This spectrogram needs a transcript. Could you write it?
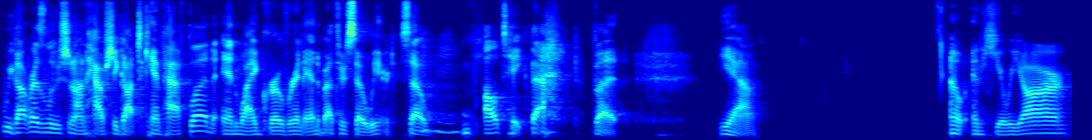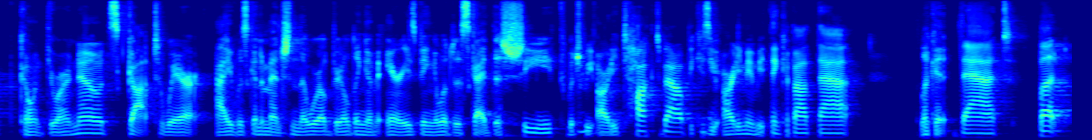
we got resolution on how she got to Camp Half Blood and why Grover and Annabeth are so weird. So Mm-hmm. I'll take that. But yeah. Oh, and here we are going through our notes. Got to where I was going to mention the world building of Ares being able to disguise the sheath, which we already mm-hmm. talked about because you already made me think about that. Look at that. But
